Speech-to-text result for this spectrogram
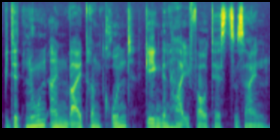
bietet nun einen weiteren Grund, gegen den HIV-Test zu sein.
